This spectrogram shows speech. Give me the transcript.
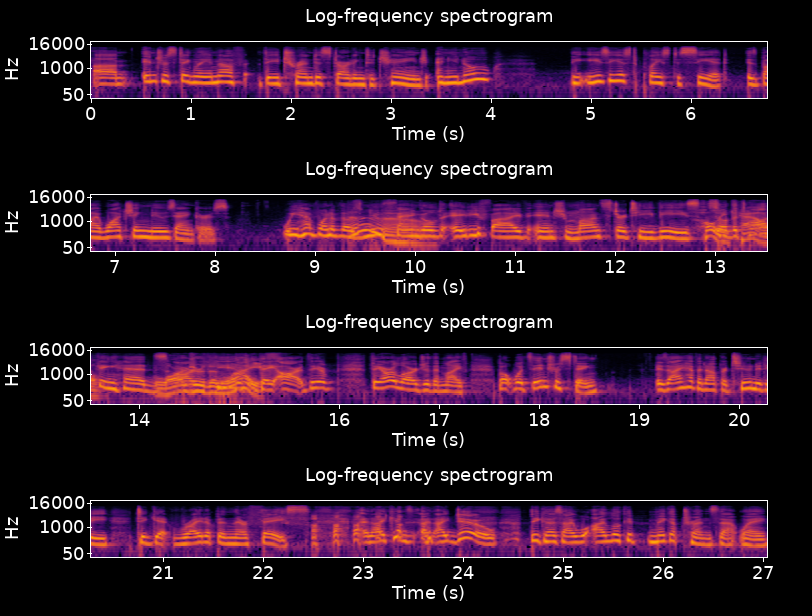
Um, interestingly enough, the trend is starting to change. And you know, the easiest place to see it is by watching news anchors. We have one of those newfangled 85 inch monster TVs. Holy so the cow. talking heads are Larger are than huge. life. They are. They're they are larger than life. But what's interesting is I have an opportunity to get right up in their face, and I can and I do because I, I look at makeup trends that way.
